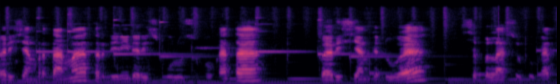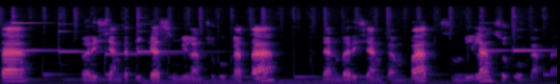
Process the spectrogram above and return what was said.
baris yang pertama terdiri dari 10 suku kata, baris yang kedua 11 suku kata, baris yang ketiga 9 suku kata, dan baris yang keempat 9 suku kata.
